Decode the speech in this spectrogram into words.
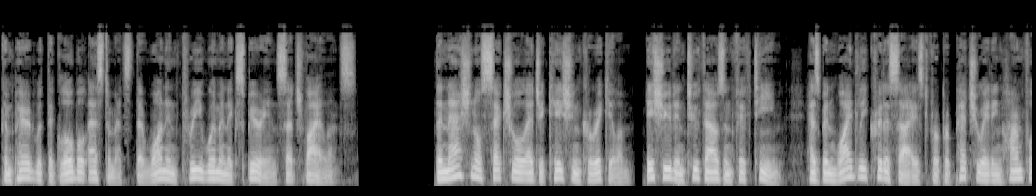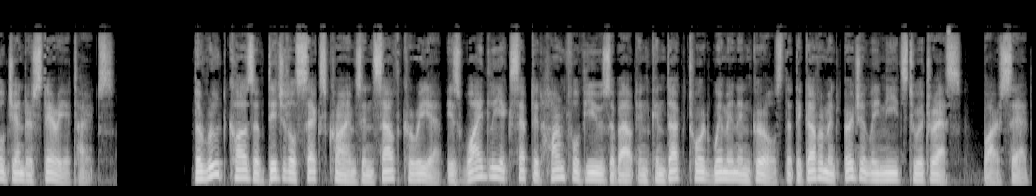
compared with the global estimates that one in three women experience such violence. The National Sexual Education Curriculum, issued in 2015, has been widely criticized for perpetuating harmful gender stereotypes. The root cause of digital sex crimes in South Korea is widely accepted harmful views about and conduct toward women and girls that the government urgently needs to address, Barr said.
